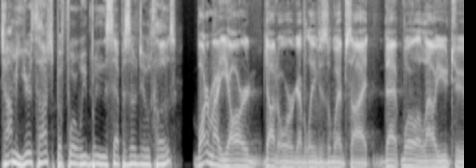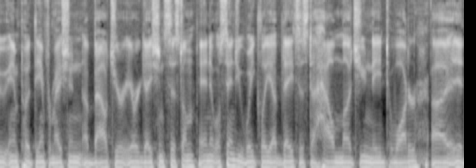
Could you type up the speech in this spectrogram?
tommy your thoughts before we bring this episode to a close watermyyard.org i believe is the website that will allow you to input the information about your irrigation system and it will send you weekly updates as to how much you need to water. Uh, it,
